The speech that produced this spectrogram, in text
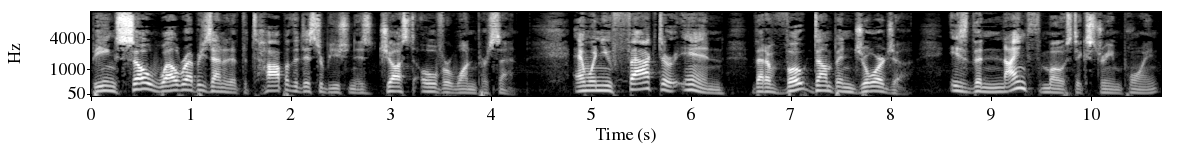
being so well represented at the top of the distribution is just over 1%. And when you factor in that a vote dump in Georgia is the ninth most extreme point,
